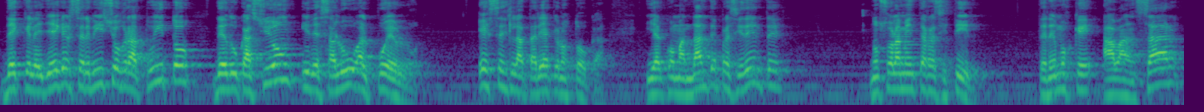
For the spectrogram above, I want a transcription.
de que le llegue el servicio gratuito de educación y de salud al pueblo. Esa es la tarea que nos toca. Y al comandante presidente, no solamente resistir, tenemos que avanzar,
